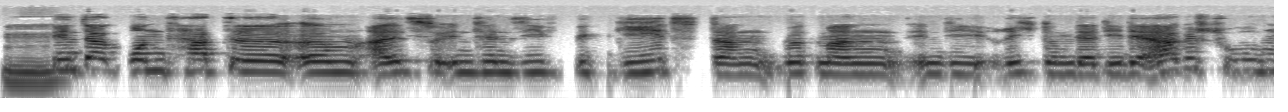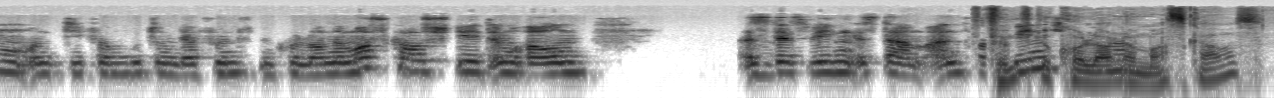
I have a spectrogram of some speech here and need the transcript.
mhm. Hintergrund hatte, ähm, allzu intensiv begeht, dann wird man in die Richtung der DDR geschoben und die Vermutung der fünften Kolonne Moskaus steht im Raum. Also deswegen ist da am Anfang Fünfte Kolonne Moskaus?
